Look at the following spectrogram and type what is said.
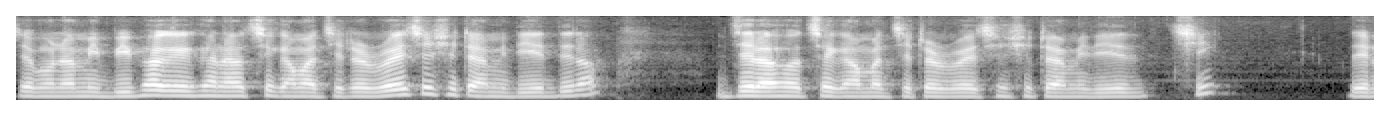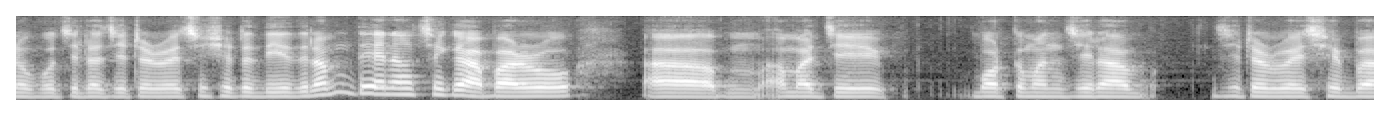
যেমন আমি বিভাগ এখানে হচ্ছে আমার যেটা রয়েছে সেটা আমি দিয়ে দিলাম। জেলা হচ্ছে আমার যেটা রয়েছে সেটা আমি দিয়ে দিচ্ছি। দেন উপজেলা যেটা রয়েছে সেটা দিয়ে দিলাম। দেন হচ্ছে কি আবারও আমার যে বর্তমান জেলা যেটা রয়েছে বা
